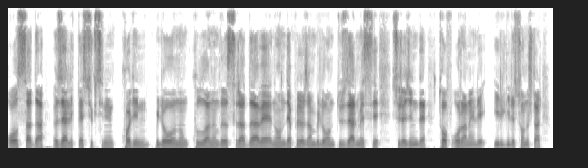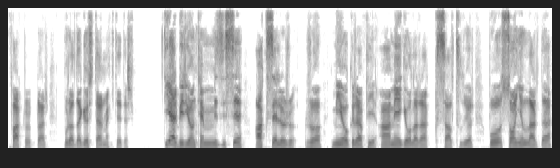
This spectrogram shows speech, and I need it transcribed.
olsa da özellikle süksinin kolin bloğunun kullanıldığı sırada ve non-depolarizan bloğun düzelmesi sürecinde TOF oranı ile ilgili sonuçlar farklılıklar burada göstermektedir. Diğer bir yöntemimiz ise akseleromiografi AMG olarak kısaltılıyor. Bu son yıllarda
